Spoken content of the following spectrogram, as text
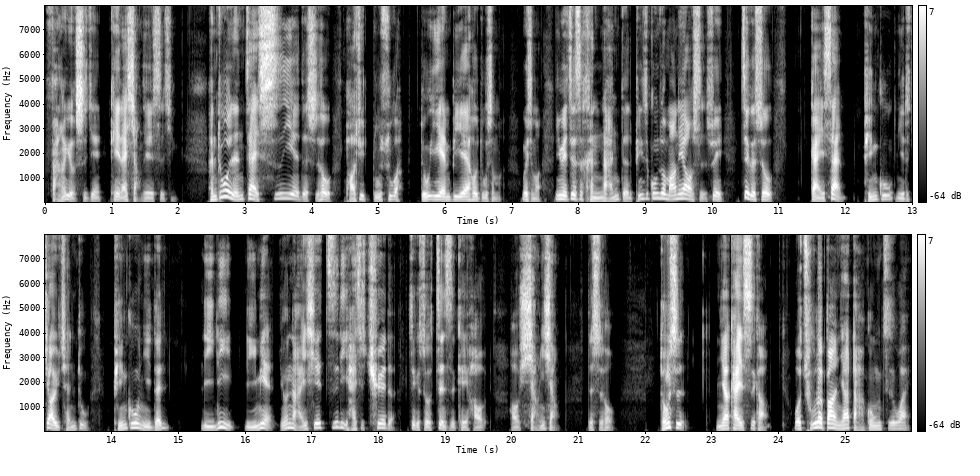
反而有时间可以来想这些事情。很多人在失业的时候跑去读书啊，读 EMBA 或读什么？为什么？因为这是很难得的。平时工作忙得要死，所以这个时候改善评估你的教育程度，评估你的履历里面有哪一些资历还是缺的。这个时候正是可以好好想一想的时候。同时，你要开始思考：我除了帮人家打工之外，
